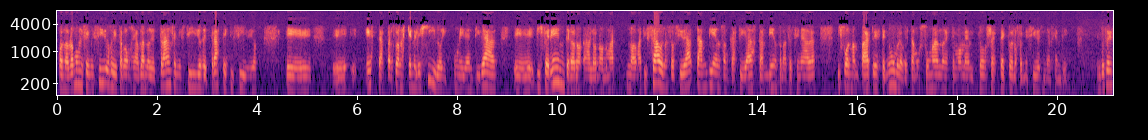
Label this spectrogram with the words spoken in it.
cuando hablamos de femicidios, hoy estamos hablando de transfemicidios, de transfeticidios, eh, eh, estas personas que han elegido una identidad eh, diferente a lo, normatizado en la sociedad también son castigadas, también son asesinadas y forman parte de este número que estamos sumando en este momento respecto de los femicidios en Argentina. Entonces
